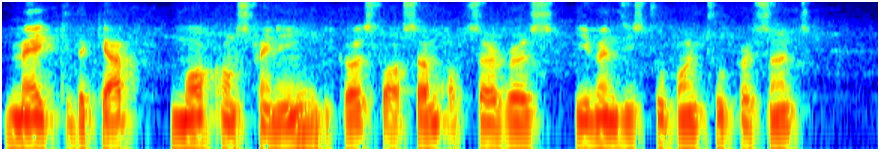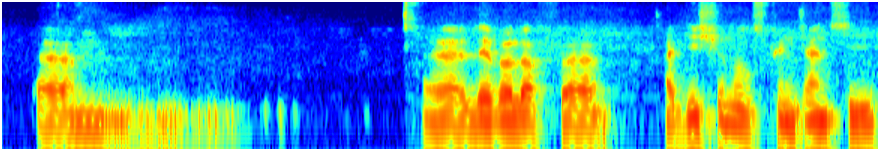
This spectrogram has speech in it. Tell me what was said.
make the cap more constraining because for some observers, even this 2.2% um, uh, level of uh, additional stringency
